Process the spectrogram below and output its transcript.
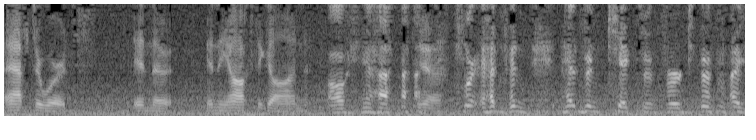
afterwards in the in the octagon. Oh yeah, Yeah. Where Edmond Edmond kicked for like,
